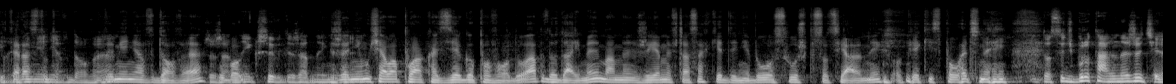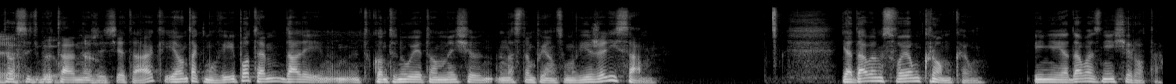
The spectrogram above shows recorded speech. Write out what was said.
I No i teraz wymienia wdowę. wymienia wdowę, Że żadnej krzywdy, żadnej że nie musiała płakać z jego powodu, a dodajmy, mamy, żyjemy w czasach, kiedy nie było służb socjalnych, opieki społecznej, Dosyć brutalne życie. dosyć było. brutalne Tak. życie, tak? I on tak mówi. I potem dalej mm, kontynuuje tą myśl następującą. Mówi, jeżeli sam jadałem swoją kromkę i nie jadała z niej sierota.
